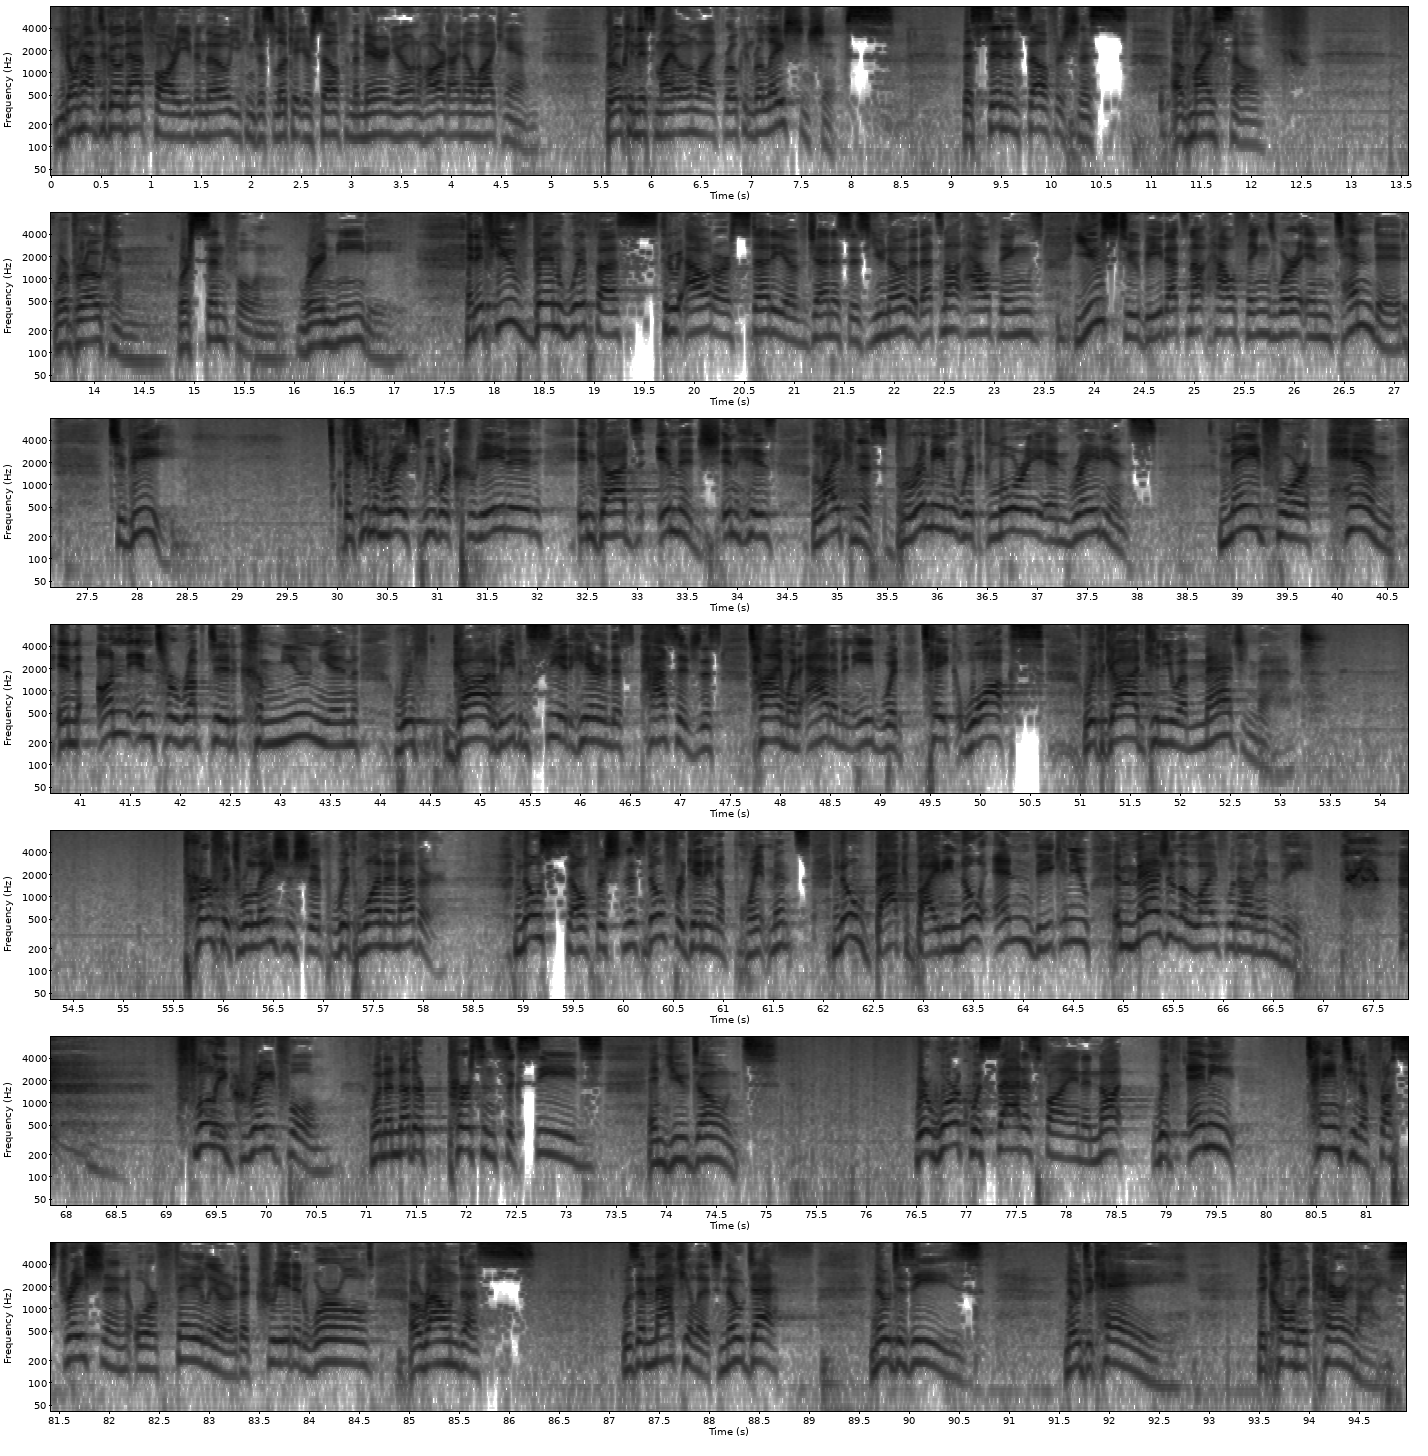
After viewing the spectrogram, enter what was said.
You don't have to go that far even though you can just look at yourself in the mirror in your own heart. I know I can. Brokenness in my own life. Broken relationships the sin and selfishness of myself. We're broken, we're sinful, we're needy. And if you've been with us throughout our study of Genesis, you know that that's not how things used to be. That's not how things were intended to be. The human race, we were created in God's image, in His likeness, brimming with glory and radiance made for Him in uninterrupted communion with God. We even see it here in this passage, this time when Adam and Eve would take walks with God. Can you imagine that? Perfect relationship with one another. No selfishness, no forgetting appointments, no backbiting, no envy. Can you imagine a life without envy? Fully grateful when another person succeeds and you don't. Where work was satisfying and not with any tainting of frustration or failure, the created world around us was immaculate, no death, no disease, no decay. They called it paradise.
